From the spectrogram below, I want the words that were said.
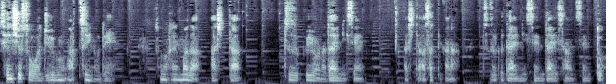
選手層は十分熱いので、その辺まだ明日続くような第2戦、明日、明後日かな、続く第2戦、第3戦と、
